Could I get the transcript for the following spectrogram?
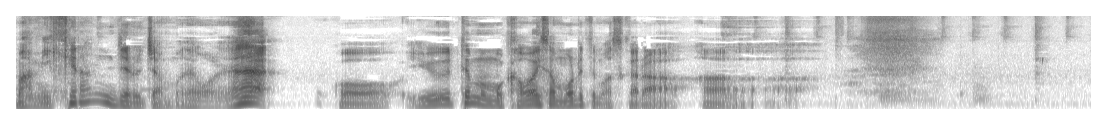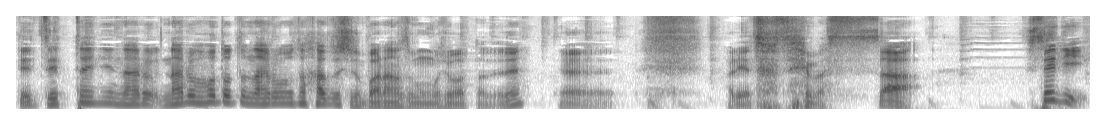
まあ、ミケランジェロちゃんもね、これね、こう、言うてももう可愛さ漏れてますから、あーで、絶対ね、なる、なるほどとなるほど外しのバランスも面白かったんでね。えーありがとうございます。さあ、ステディ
